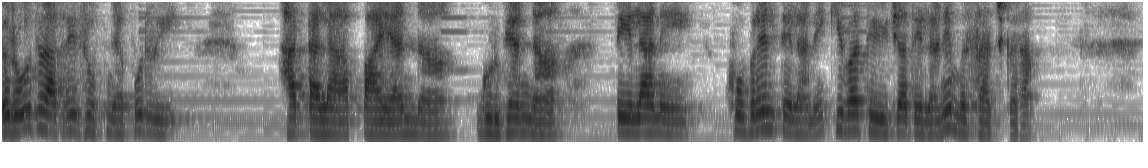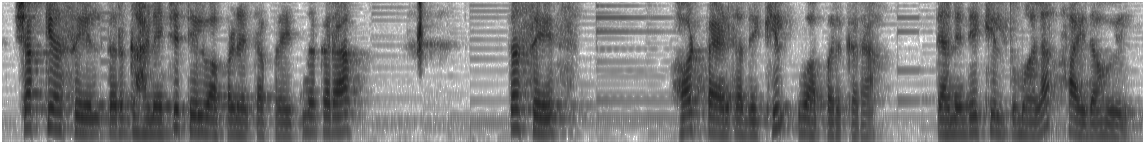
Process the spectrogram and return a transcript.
रोज रात्री झोपण्यापूर्वी हाताला पायांना गुडघ्यांना तेलाने खोबरेल तेलाने किंवा तिळीच्या तेलाने मसाज करा. शक्य असेल तर घाण्याचे तेल वापरण्याचा प्रयत्न करा. तसेच हॉट पॅडचा देखील वापर करा. त्याने देखील तुम्हाला फायदा होईल.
